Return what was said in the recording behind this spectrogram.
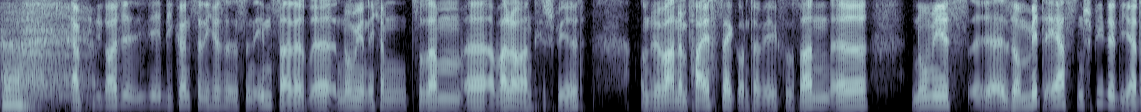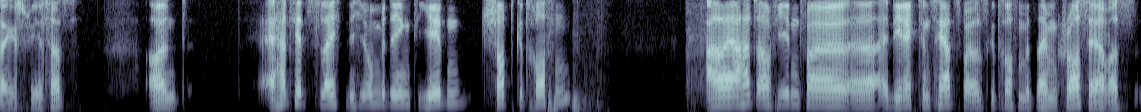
Ja, für die Leute, die, die können es ja nicht wissen, ist ein Insider. Äh, Nomi und ich haben zusammen äh, Valorant gespielt und wir waren im Five-Stack unterwegs. Das waren äh, Nomis äh, so mit ersten Spiele, die er da gespielt hat. Und er hat jetzt vielleicht nicht unbedingt jeden Shot getroffen, aber er hat auf jeden Fall äh, direkt ins Herz bei uns getroffen mit seinem Crosshair, was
